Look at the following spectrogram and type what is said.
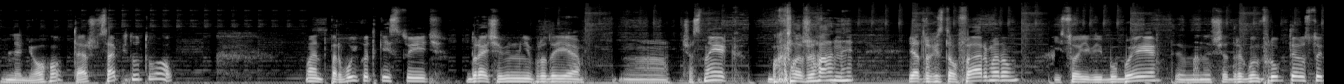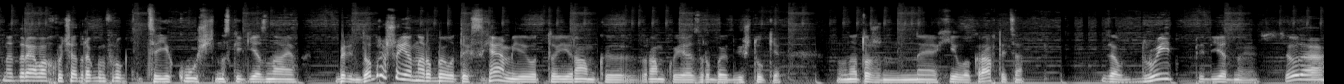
для нього теж все підготував. У мене тепер вуйко такий стоїть. До речі, він мені продає м, часник, баклажани. Я трохи став фермером. І соєві боби. У мене ще драгонфрукти ростуть на деревах, хоча драгонфрукт це є кущ, наскільки я знаю. Блін, добре, що я наробив отих схем і от тої рамки, рамку я зробив дві штуки. Вона теж не хіло крафтиться. Взяв друїд, під'єдную сюди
